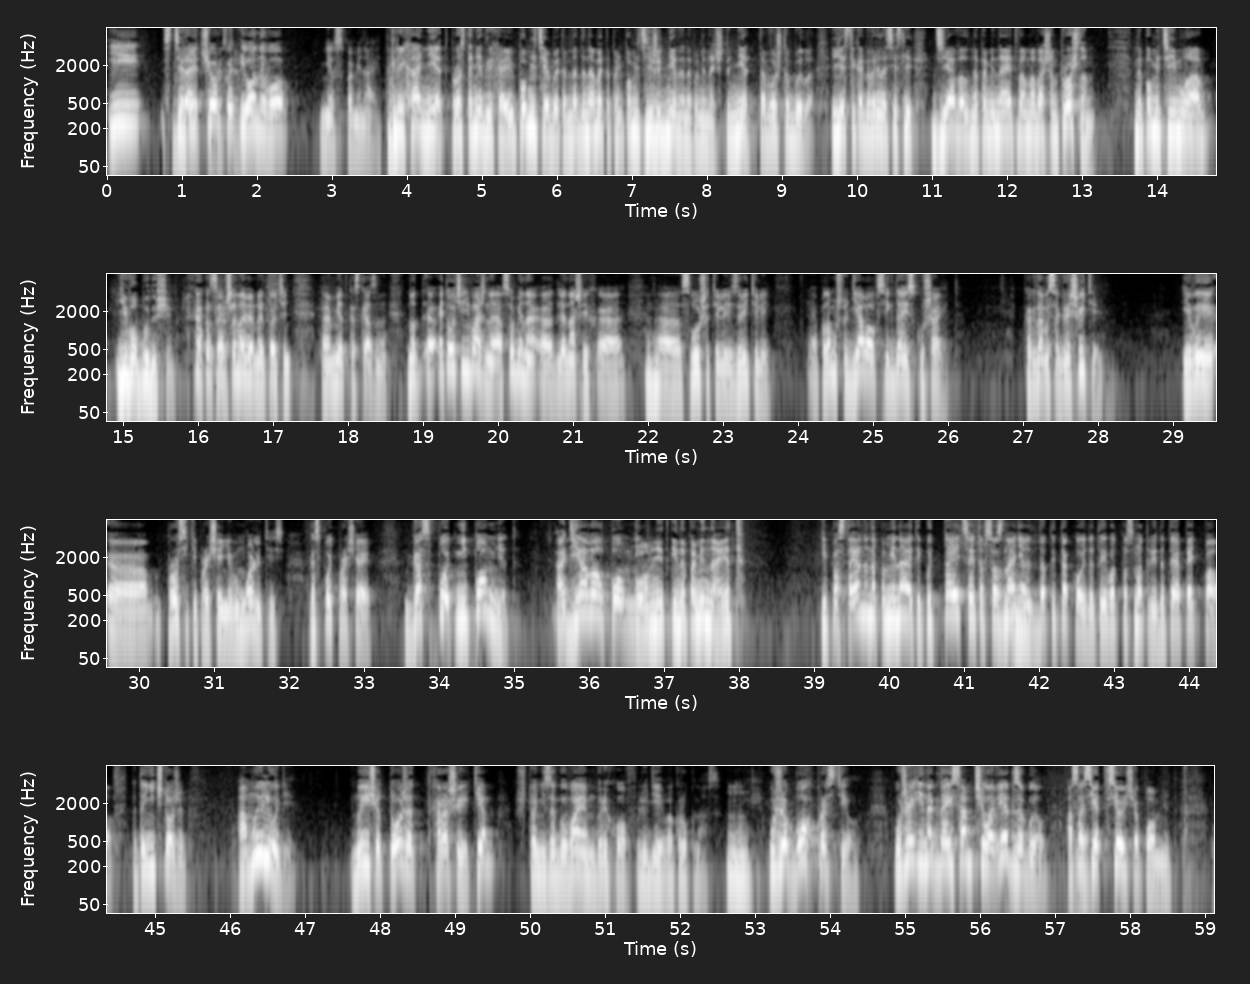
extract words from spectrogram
и Стирает вычеркивает, и он его не вспоминает. Греха нет, просто нет греха. И помните об этом, надо нам это пом- помните ежедневно напоминать, что нет того, что было. И если, как говорилось, если дьявол напоминает вам о вашем прошлом, напомните ему о его будущем. Совершенно верно, это очень э, метко сказано. Но э, это очень важно, особенно э, для наших слушателей, зрителей, потому что дьявол всегда искушает. Когда вы согрешите, и вы э, просите прощения, вы молитесь, Господь прощает. Господь не помнит, а дьявол помнит. Помнит и напоминает. И постоянно напоминает, и пытается это в сознание, да ты такой, да ты вот посмотри, да ты опять пал, да ты ничтожен. А мы, люди, мы еще тоже хороши тем, что не забываем грехов людей вокруг нас. Уже Бог простил, уже иногда и сам человек забыл, а сосед все еще помнит.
